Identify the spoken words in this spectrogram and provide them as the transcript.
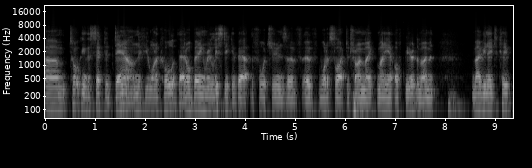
um, talking the sector down, if you want to call it that, or being realistic about the fortunes of, of what it's like to try and make money off beer at the moment, maybe need to keep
